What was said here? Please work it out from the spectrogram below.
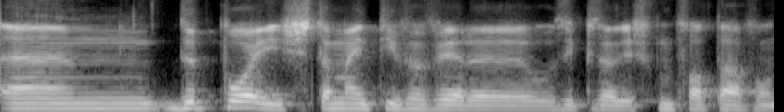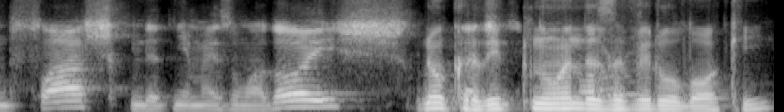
Um, depois também estive a ver uh, os episódios que me faltavam de Flash, que ainda tinha mais um ou dois. Não acredito que não andas a ver o Loki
